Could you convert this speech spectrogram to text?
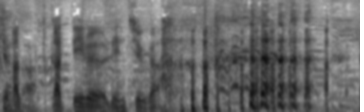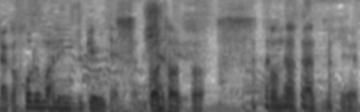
ちゃんあが？使っている連中が。なんかホルマリン漬けみたいな感じそうそうそう。そんな感じ で。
